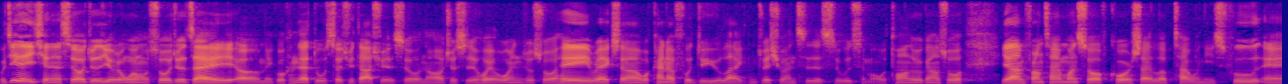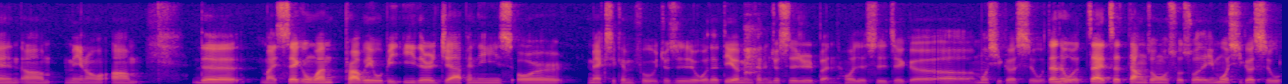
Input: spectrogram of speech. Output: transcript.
我记得以前的时候，就是有人问我说，就是在呃美国可能在读社区大学的时候，然后就是会有问就说，Hey Rex 啊，what kind of food do you like？你最喜欢吃的食物是什么？我通常都会跟他说，Yeah，I'm from Taiwan, so of course I love Taiwanese food and um, you know um. The my second one probably will be either Japanese or Mexican food，就是我的第二名可能就是日本或者是这个呃墨西哥食物。但是我在这当中我所说的墨西哥食物，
